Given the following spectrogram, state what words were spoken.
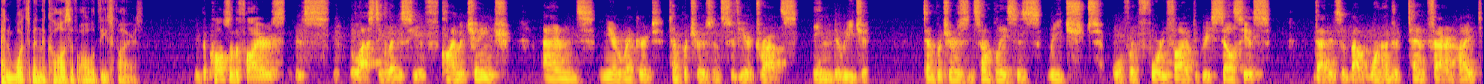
And what's been the cause of all of these fires? The cause of the fires is the lasting legacy of climate change and near record temperatures and severe droughts in the region. Temperatures in some places reached over 45 degrees Celsius, that is about 110 Fahrenheit.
